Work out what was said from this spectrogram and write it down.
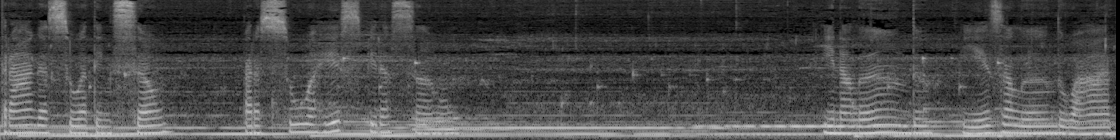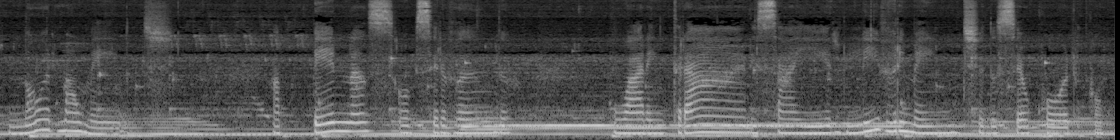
traga sua atenção para sua respiração. Inalando e exalando o ar normalmente, apenas observando o ar entrar e sair livremente do seu corpo.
